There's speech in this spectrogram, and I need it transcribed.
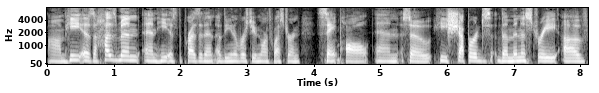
Um, he is a husband, and he is the president of the University of Northwestern St. Paul. And so he shepherds the ministry of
